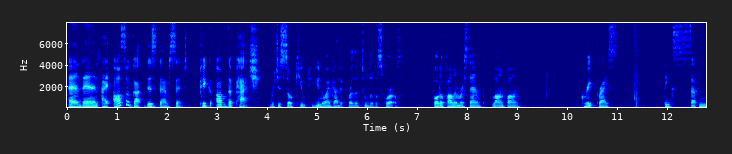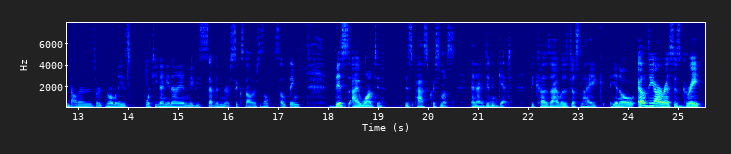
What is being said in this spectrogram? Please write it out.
And then I also got this stamp set, Pick of the Patch, which is so cute. You know I got it for the two little squirrels. Photopolymer stamp, Lawn Fawn. Great price. I think seven dollars or normally is fourteen ninety nine, maybe seven or six dollars or something something. This I wanted this past Christmas and I didn't get because I was just like, you know, LDRS is great,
